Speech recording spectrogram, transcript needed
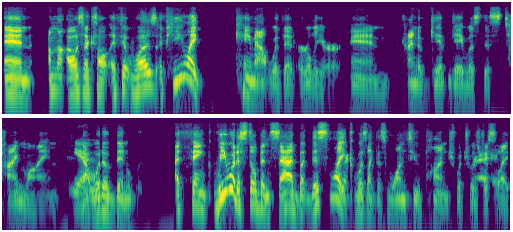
And I'm not I was like so if it was if he like came out with it earlier and kind of give gave us this timeline yeah. that would have been I think we would have still been sad, but this like was like this one-two punch, which was right. just like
